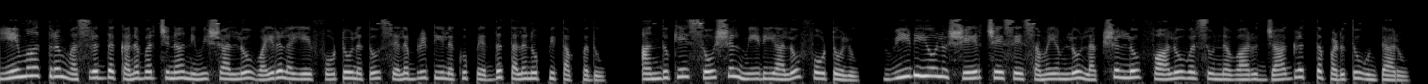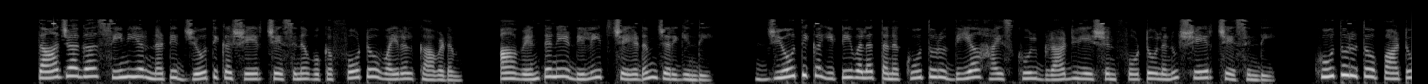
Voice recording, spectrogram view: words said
ఏమాత్రం అశ్రద్ధ కనబర్చినా నిమిషాల్లో వైరల్ అయ్యే ఫోటోలతో సెలబ్రిటీలకు పెద్ద తలనొప్పి తప్పదు. అందుకే సోషల్ మీడియాలో ఫోటోలు వీడియోలు షేర్ చేసే సమయంలో లక్షల్లో ఫాలోవర్స్ ఉన్నవారు జాగ్రత్త పడుతూ ఉంటారు. తాజాగా సీనియర్ నటి జ్యోతిక షేర్ చేసిన ఒక ఫోటో వైరల్ కావడం ఆ వెంటనే డిలీట్ చేయడం జరిగింది. జ్యోతిక ఇటీవల తన కూతురు దియా హైస్కూల్ గ్రాడ్యుయేషన్ ఫోటోలను షేర్ చేసింది. కూతురుతో పాటు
